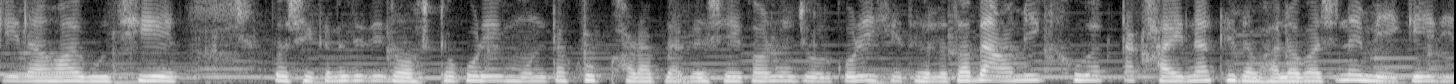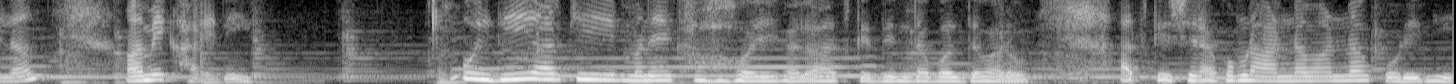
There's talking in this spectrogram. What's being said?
কেনা হয় গুছিয়ে, তো সেখানে যদি নষ্ট করি মনটা খুব খারাপ লাগে। সেই কারণে জোর করেই খেতে হলো। তবে আমি খুব একটা খাই না, খেতে ভালোবাসি না, মেয়েকেই দিলাম। আমি খাইনি। ওই দিয়ে আর কি মানে খাওয়া হয়ে গেল আজকের দিনটা বলতে পারো। আজকে সেরকম রান্না বান্নাও করিনি।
